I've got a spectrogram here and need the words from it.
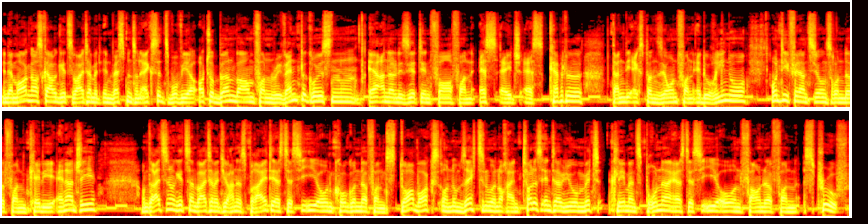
In der Morgenausgabe geht es weiter mit Investments und Exits, wo wir Otto Birnbaum von Revent begrüßen. Er analysiert den Fonds von SHS Capital, dann die Expansion von Edurino und die Finanzierungsrunde von Kelly Energy. Um 13 Uhr geht es dann weiter mit Johannes Breit, er ist der CEO und Co-Gründer von Storebox. Und um 16 Uhr noch ein tolles Interview mit Clemens Brunner, er ist der CEO und Founder von Sproof.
